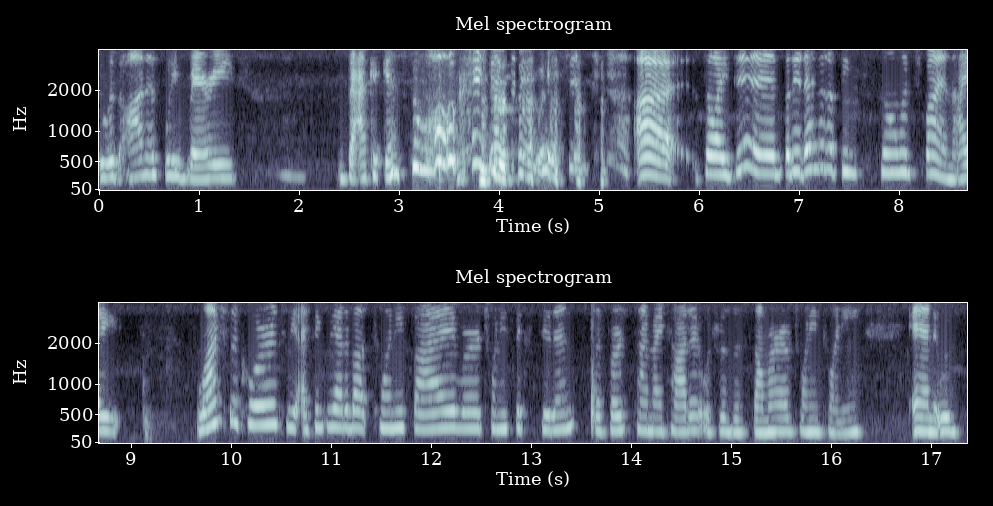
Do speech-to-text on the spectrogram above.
it was honestly very back against the wall kind of situation. uh, so I did, but it ended up being so much fun. I launched the course. We I think we had about 25 or 26 students the first time I taught it, which was the summer of 2020, and it was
